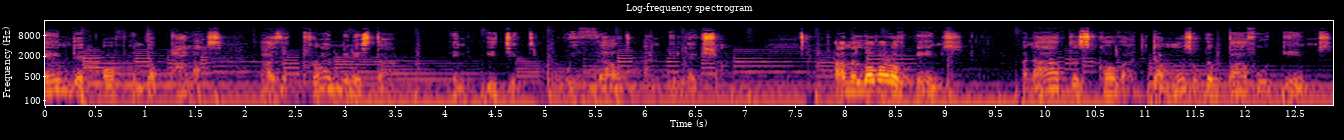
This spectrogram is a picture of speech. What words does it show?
ended up in the palace as the prime minister in Egypt without an election. I'm a lover of hymns, and I have discovered that most of the powerful hymns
